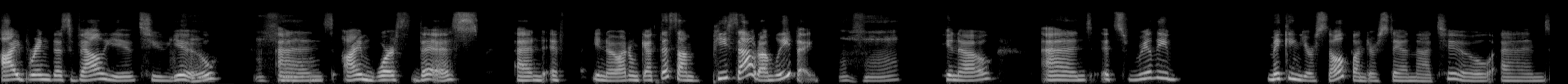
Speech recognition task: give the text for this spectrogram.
i bring this value to you and i'm worth this and if you know i don't get this i'm peace out i'm leaving Mhm. you know and it's really making yourself understand that too and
